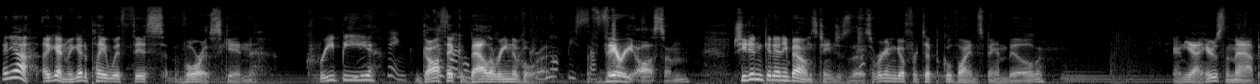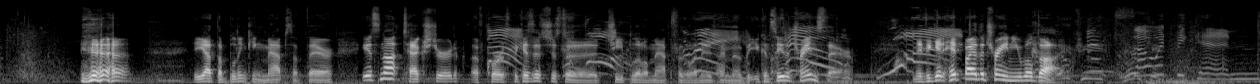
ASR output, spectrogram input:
And yeah, again, we get to play with this Vora skin. Creepy, gothic ballerina Vora. Very awesome. She didn't get any balance changes, though, so we're going to go for typical Vine Spam build. And yeah, here's the map. You got the blinking maps up there. It's not textured, of course, because it's just a cheap little map for the limited time mode, but you can see the trains there. And if you get hit by the train, you will die. So it begins.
